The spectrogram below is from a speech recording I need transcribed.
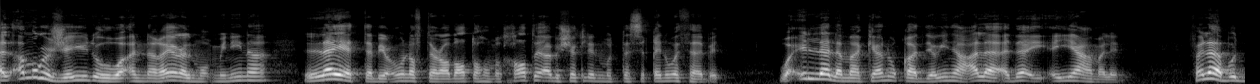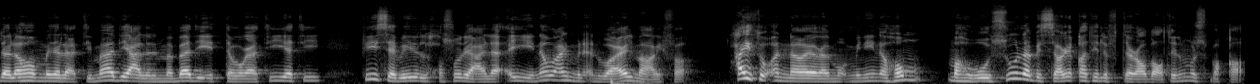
الأمر الجيد هو أن غير المؤمنين لا يتبعون افتراضاتهم الخاطئة بشكل متسق وثابت، وإلا لما كانوا قادرين على أداء أي عمل، فلا بد لهم من الاعتماد على المبادئ التوراتية في سبيل الحصول على أي نوع من أنواع المعرفة، حيث أن غير المؤمنين هم مهووسون بسرقة الافتراضات المسبقة.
